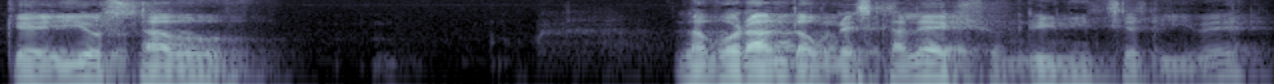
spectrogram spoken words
che io stavo lavorando a un'escalation di iniziative,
